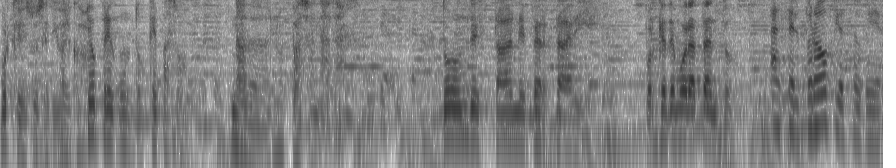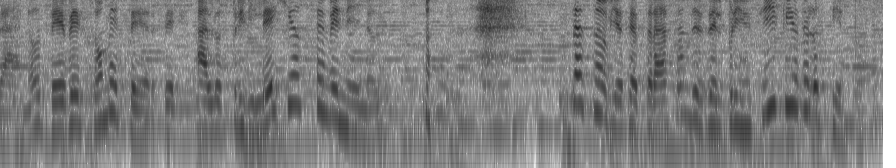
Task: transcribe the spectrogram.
¿Por qué sucedió algo? Yo pregunto, ¿qué pasó? Nada, no pasa nada. ¿Dónde está Nefertari? ¿Por qué demora tanto? Hasta el propio soberano debe someterse a los privilegios femeninos. Las novias se atrasan desde el principio de los tiempos.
